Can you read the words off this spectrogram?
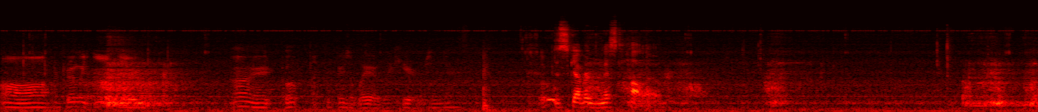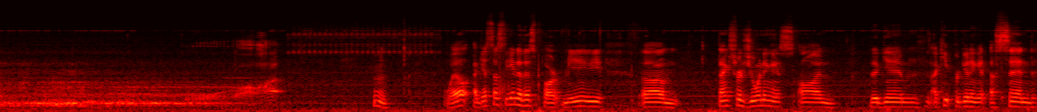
Aw, I can only eat you. Alright. Oh, I think there's a way over here, isn't there? Ooh. Discovered Mist Hollow. Hmm. Well, I guess that's the end of this part. Me, um, thanks for joining us on the game. I keep forgetting it. Ascend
